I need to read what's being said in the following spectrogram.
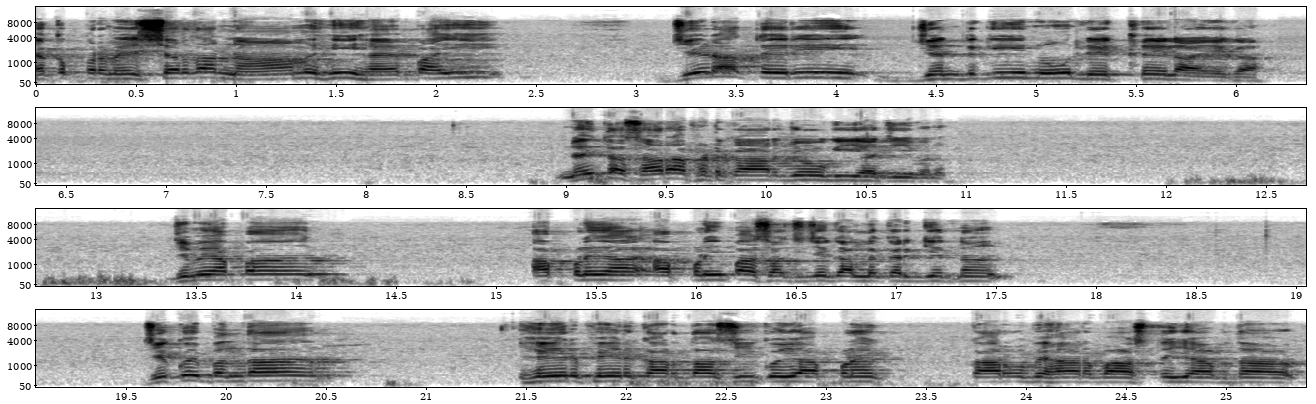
ਇੱਕ ਪਰਮੇਸ਼ਰ ਦਾ ਨਾਮ ਹੀ ਹੈ ਭਾਈ, ਜਿਹੜਾ ਤੇਰੀ ਜ਼ਿੰਦਗੀ ਨੂੰ ਲੇਖੇ ਲਾਏਗਾ। ਨਹੀਂ ਤਾਂ ਸਾਰਾ ਫਟਕਾਰਯੋਗ ਹੀ ਆ ਜੀਵਨ। ਜਿਵੇਂ ਆਪਾਂ ਆਪਣੇ ਆਪਣੀ ਭਾਸ਼ਾ 'ਚ ਜੇ ਗੱਲ ਕਰੀਏ ਤਾਂ ਜੇ ਕੋਈ ਬੰਦਾ ਹੇਰ ਫੇਰ ਕਰਦਾ ਸੀ, ਕੋਈ ਆਪਣੇ ਕਾਰੋਬਾਰ ਵਾਸਤੇ ਹੀ ਆਪਦਾ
